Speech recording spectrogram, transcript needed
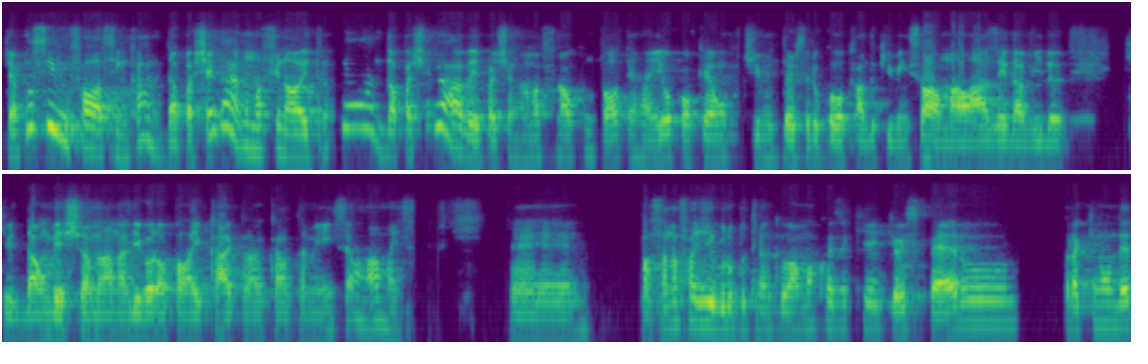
que é possível falar assim, cara, dá pra chegar numa final aí tranquilo, dá pra chegar, velho, pra chegar numa final com o Tottenham aí, ou qualquer um time terceiro colocado que vem, sei lá, uma aí da vida, que dá um vexame lá na Liga Europa lá e cai pra cá também, sei lá, mas é, passar na fase de grupo tranquilo é uma coisa que, que eu espero para que não dê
